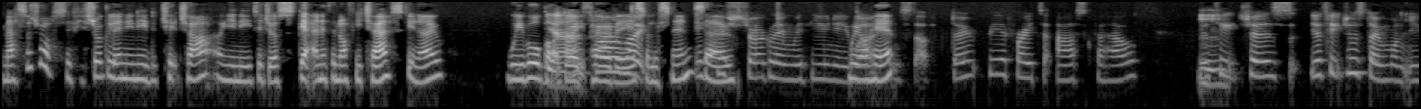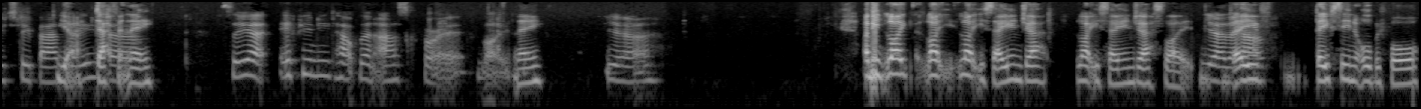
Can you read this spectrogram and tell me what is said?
message us. If you're struggling, you need a chit chat, or you need to just get anything off your chest. You know, we've all got Yeah. a great That's pair of ears like, for listening. If so you're struggling with uni we are here. and stuff, don't be afraid to ask for help. Your Mm. teachers, your teachers don't want you to do badly. yeah, um, definitely, so yeah, if you need help, then ask for it. Like, definitely. yeah, I mean, like like like you're saying, Jess. Like you're saying, Jess. Like yeah, they they've have. they've seen it all before.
